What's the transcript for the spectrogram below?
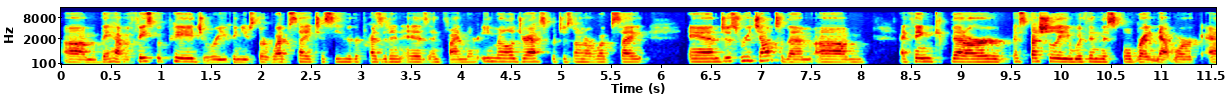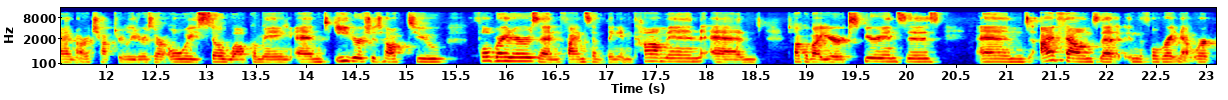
um, they have a Facebook page, or you can use their website to see who the president is and find their email address, which is on our website, and just reach out to them. Um, I think that our, especially within this Fulbright network and our chapter leaders are always so welcoming and eager to talk to Fulbrighters and find something in common and talk about your experiences. And I've found that in the Fulbright network,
